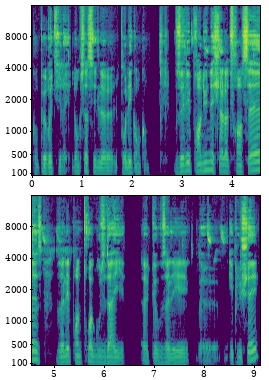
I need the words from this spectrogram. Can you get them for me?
qu'on peut retirer. Donc ça, c'est le, pour les concombres. Vous allez prendre une échalote française, vous allez prendre trois gousses d'ail euh, que vous allez euh, éplucher,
